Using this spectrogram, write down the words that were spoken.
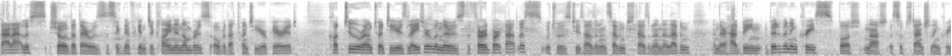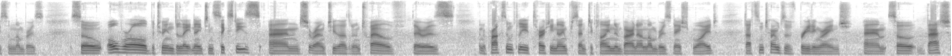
that atlas showed that there was a significant decline in numbers over that 20 year period. Cut to around 20 years later when there was the third bird atlas, which was 2007 2011, and there had been a bit of an increase, but not a substantial increase in numbers. So, overall, between the late 1960s and around 2012, there was an approximately 39% decline in barn owl numbers nationwide. That's in terms of breeding range. Um, so, that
